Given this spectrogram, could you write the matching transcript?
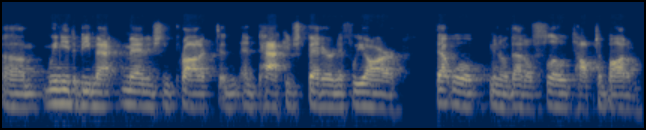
Um, we need to be ma- managed and product and, and packaged better. And if we are, that will you know that'll flow top to bottom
